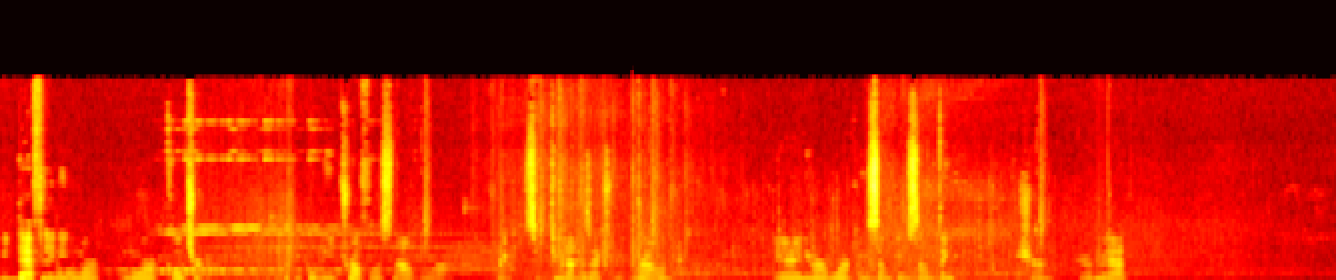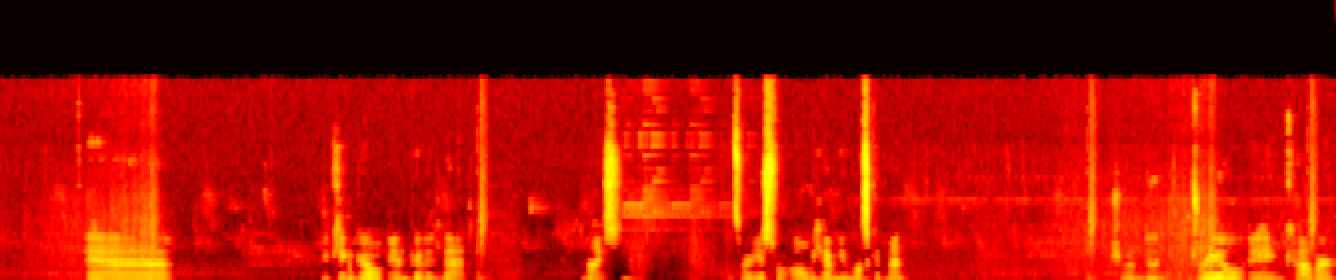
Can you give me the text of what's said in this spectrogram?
We definitely need more more culture. People need truffles now. Wow, great. So tuna has actually grown. And you are working something something. Sure, go do that. Uh, you can go and pillage that. Nice. That's very useful. Oh, we have new musketmen. Should we do drill and cover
